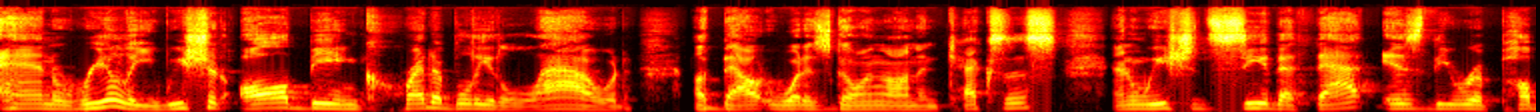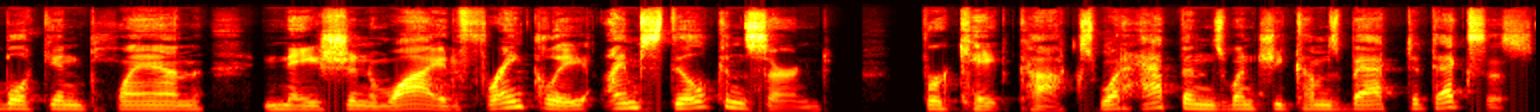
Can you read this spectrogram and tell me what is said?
And really, we should all be incredibly loud about what is going on in Texas. And we should see that that is the Republican plan nationwide. Frankly, I'm still concerned for Kate Cox. What happens when she comes back to Texas?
